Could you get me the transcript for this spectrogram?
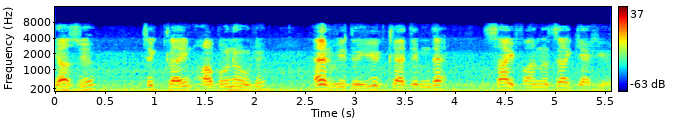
yazıyor. Tıklayın abone olun. Her video yüklediğimde sayfanıza geliyor.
